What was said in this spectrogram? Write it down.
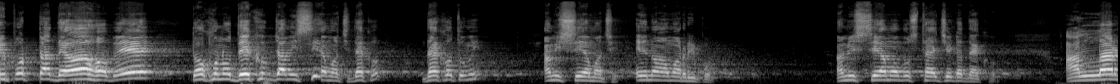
রিপোর্টটা দেওয়া হবে তখনও দেখুক যে আমি সেম আছি। দেখো দেখো তুমি আমি সেম আছি। এ নাও আমার রিপোর্ট। আমি সেম অবস্থায় আছি এটা দেখো। আল্লাহর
